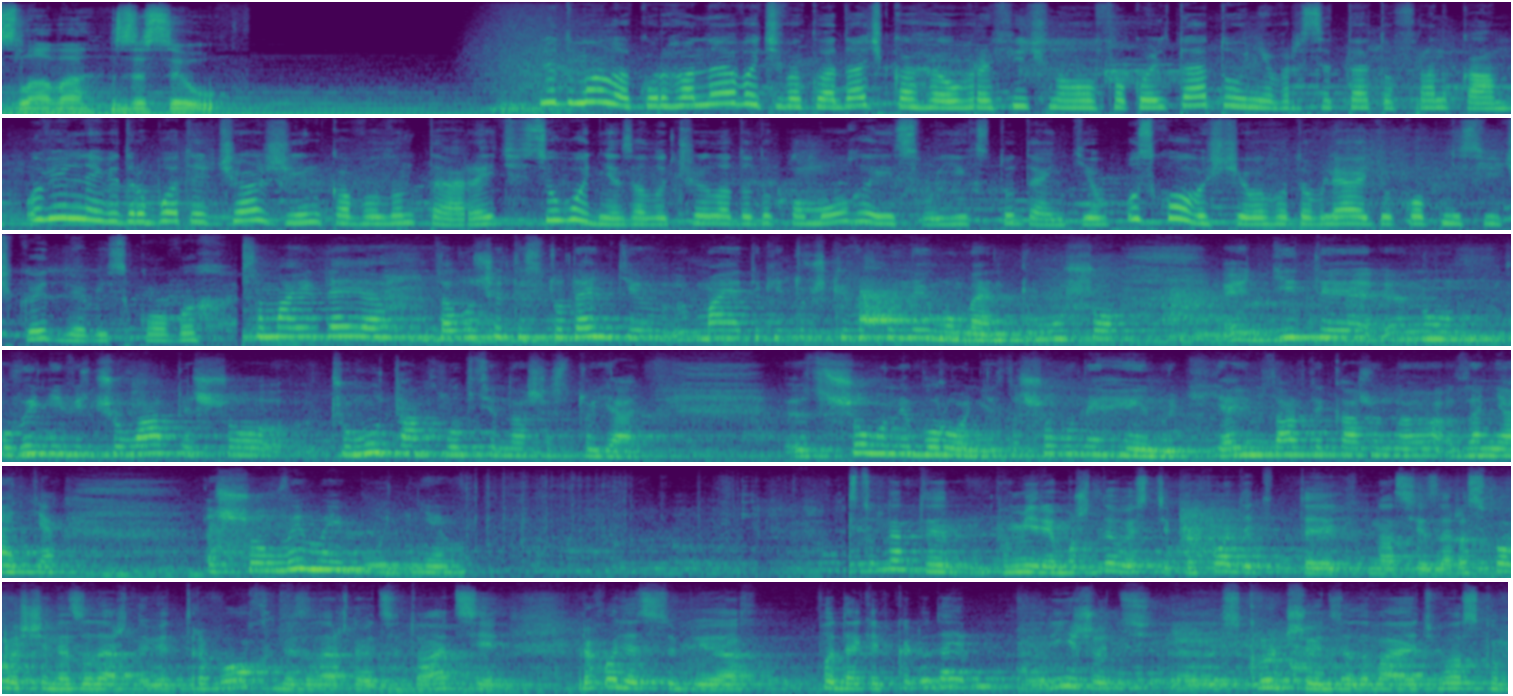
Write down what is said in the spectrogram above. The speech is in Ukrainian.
Слава ЗСУ! Людмила Курганевич, викладачка географічного факультету університету Франка. У вільний від роботи час жінка волонтерить. Сьогодні залучила до допомоги і своїх студентів. У сховищі виготовляють окопні свічки для військових. Сама ідея залучити студентів має такий трошки виховний момент, тому що е, діти е, ну, повинні відчувати, що чому там хлопці наші стоять, що вони боронять, за що вони гинуть. Я їм завжди кажу на заняттях, що ви майбутнє, Студенти по мірі можливості приходять, так як в нас є зараз сховище, незалежно від тривог, незалежно від ситуації, приходять собі по декілька людей, ріжуть, е, скручують, заливають воском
